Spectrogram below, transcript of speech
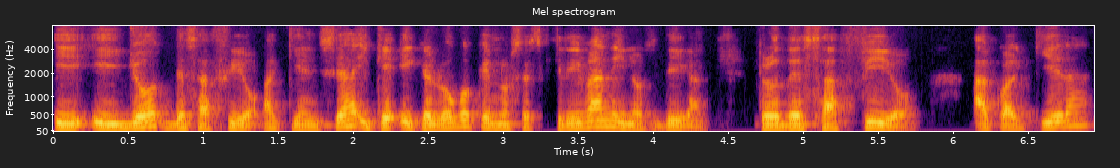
y, yo desafío a quien sea y que, y que luego que nos escriban y nos digan, pero desafío a cualquiera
